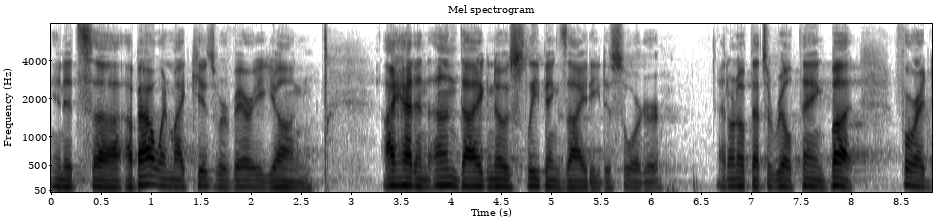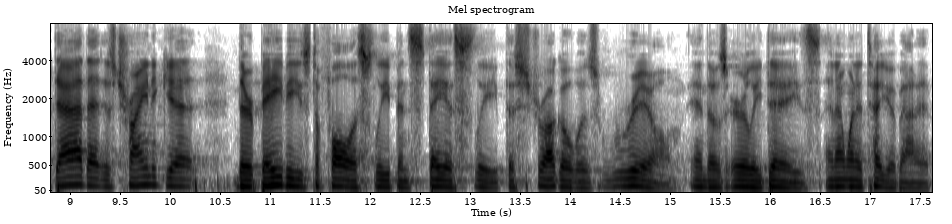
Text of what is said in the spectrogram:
And it's uh, about when my kids were very young. I had an undiagnosed sleep anxiety disorder. I don't know if that's a real thing, but for a dad that is trying to get their babies to fall asleep and stay asleep. The struggle was real in those early days, and I want to tell you about it.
